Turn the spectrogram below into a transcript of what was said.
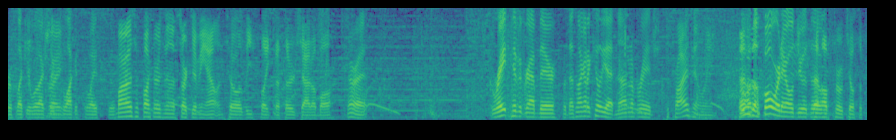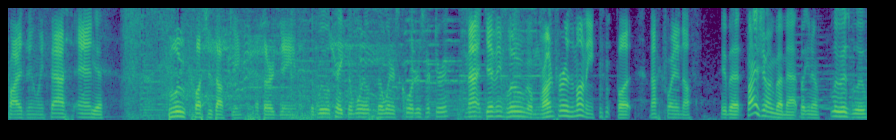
reflector will actually Right. block it twice. So. Mario's reflector isn't gonna start giving out until at least like the third Shadow Ball. All right. Great pivot grab there, but that's not gonna kill yet. Not enough rage. Surprisingly, That Ooh, up- the forward arrow drew it That though. up throw kill surprisingly fast, and Yeah. Blue clutches out game, the third game. So blue will take the win the winner's quarters victory. Matt giving Blue a run for his money, but not quite enough. You bet. Fine showing by Matt, but you know, blue is blue.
